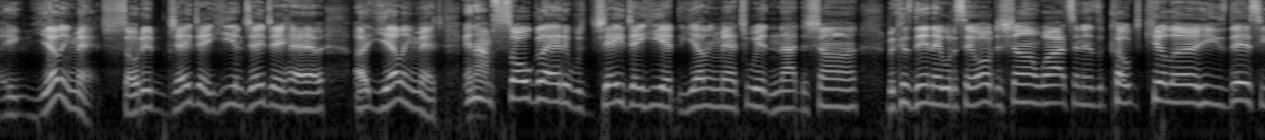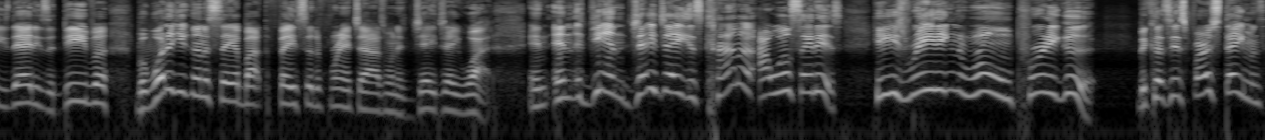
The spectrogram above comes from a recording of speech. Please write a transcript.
a yelling match. So did JJ. He and JJ have a yelling match, and I'm so glad it was JJ he had the yelling match with, not Deshaun, because then they would have said, "Oh, Deshaun Watson is a coach killer. He's this, he's that, he's a diva." But what are you gonna say about the face of the franchise when it's JJ Watt? And and again, JJ is kind of, I will say this, he's reading the room pretty good. Because his first statements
